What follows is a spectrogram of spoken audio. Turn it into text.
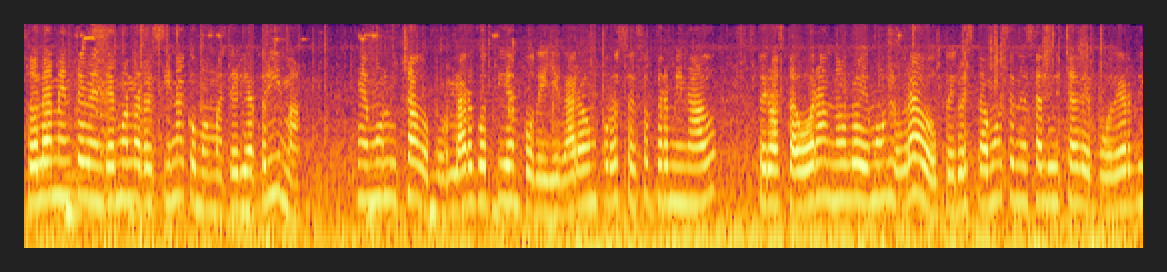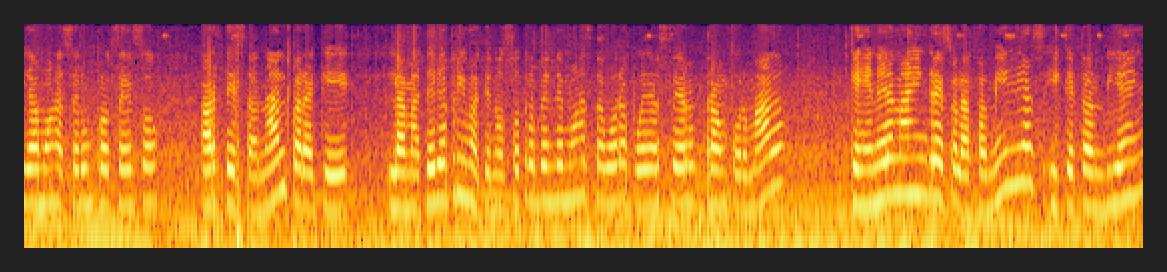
solamente vendemos la resina como materia prima. Hemos luchado por largo tiempo de llegar a un proceso terminado, pero hasta ahora no lo hemos logrado, pero estamos en esa lucha de poder, digamos, hacer un proceso artesanal para que la materia prima que nosotros vendemos hasta ahora pueda ser transformada, que genere más ingresos a las familias y que también,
